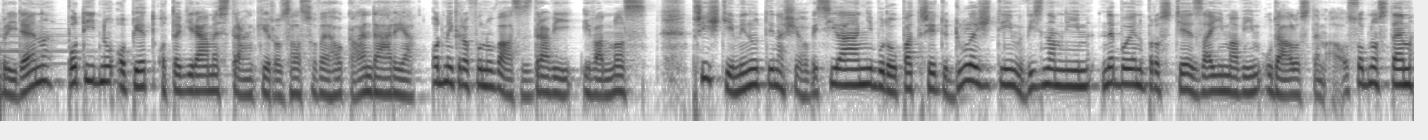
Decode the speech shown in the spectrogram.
Dobrý den, po týdnu opět otevíráme stránky rozhlasového kalendária. Od mikrofonu vás zdraví Ivan Mls. Příští minuty našeho vysílání budou patřit důležitým, významným nebo jen prostě zajímavým událostem a osobnostem,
